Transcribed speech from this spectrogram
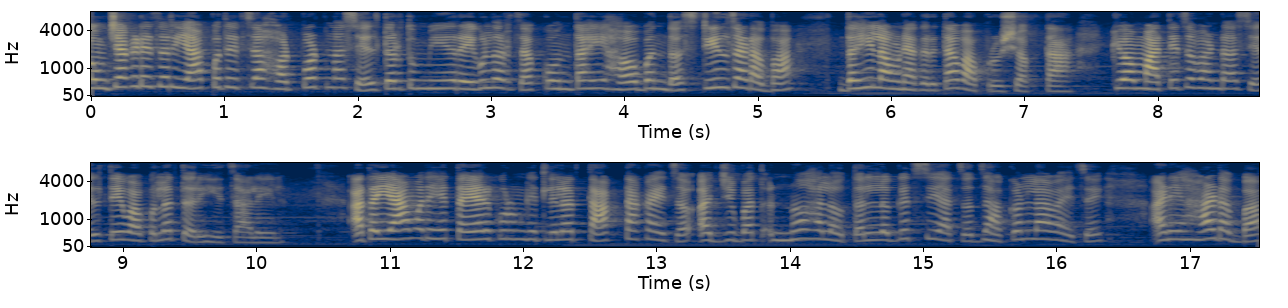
तुमच्याकडे जर या पद्धतीचा हॉटपॉट नसेल तर तुम्ही रेग्युलरचा कोणताही हवाबंद स्टीलचा डबा दही लावण्याकरिता वापरू शकता किंवा मातेचं भांडं असेल ते वापरलं तरीही चालेल. आता यामध्ये हे तयार करून घेतलेलं ताक टाकायचं अजिबात न हलवता लगेच याचं झाकण लावायचं आहे आणि हा डब्बा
